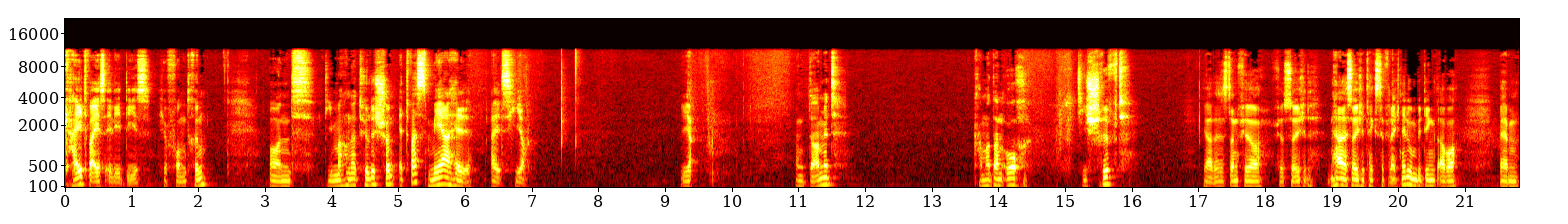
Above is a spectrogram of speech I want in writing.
Kaltweiß-LEDs hier vorne drin. Und die machen natürlich schon etwas mehr hell als hier. Ja. Und damit kann man dann auch die Schrift, ja das ist dann für, für solche, na, solche Texte vielleicht nicht unbedingt, aber ähm,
